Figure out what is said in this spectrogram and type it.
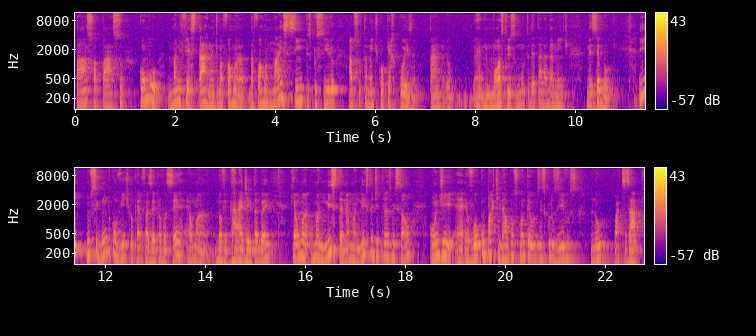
passo a passo como manifestar né, de uma forma, da forma mais simples possível absolutamente qualquer coisa. Tá? Eu é, mostro isso muito detalhadamente nesse e-book. E um segundo convite que eu quero fazer para você, é uma novidade aí também, que é uma, uma lista, né, uma lista de transmissão onde é, eu vou compartilhar alguns conteúdos exclusivos no WhatsApp,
